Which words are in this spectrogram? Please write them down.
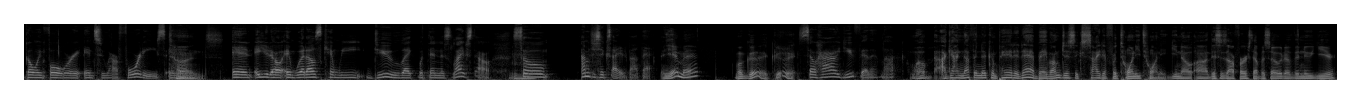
going forward into our 40s? And, Tons. and, and, you know, and what else can we do like within this lifestyle? Mm-hmm. So I'm just excited about that. Yeah, man. Well, good, good. So, how are you feeling, Locke? Well, I got nothing to compare to that, babe. I'm just excited for 2020. You know, uh, this is our first episode of the new year.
